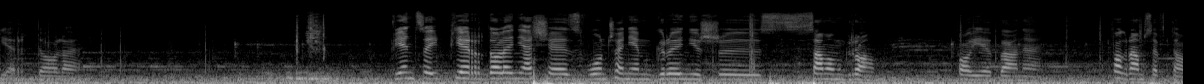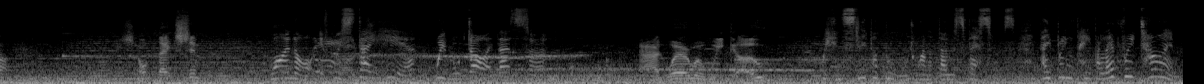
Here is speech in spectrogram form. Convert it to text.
pierdolę. Więcej pierdolenia się z włączeniem gry niż y, z samą grą. Pojebane. Pogram se w to. It's not that simple. Why not? If we stay here, we will die, that's certain. And where will we go? We can slip aboard one of those vessels. They bring people every time.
